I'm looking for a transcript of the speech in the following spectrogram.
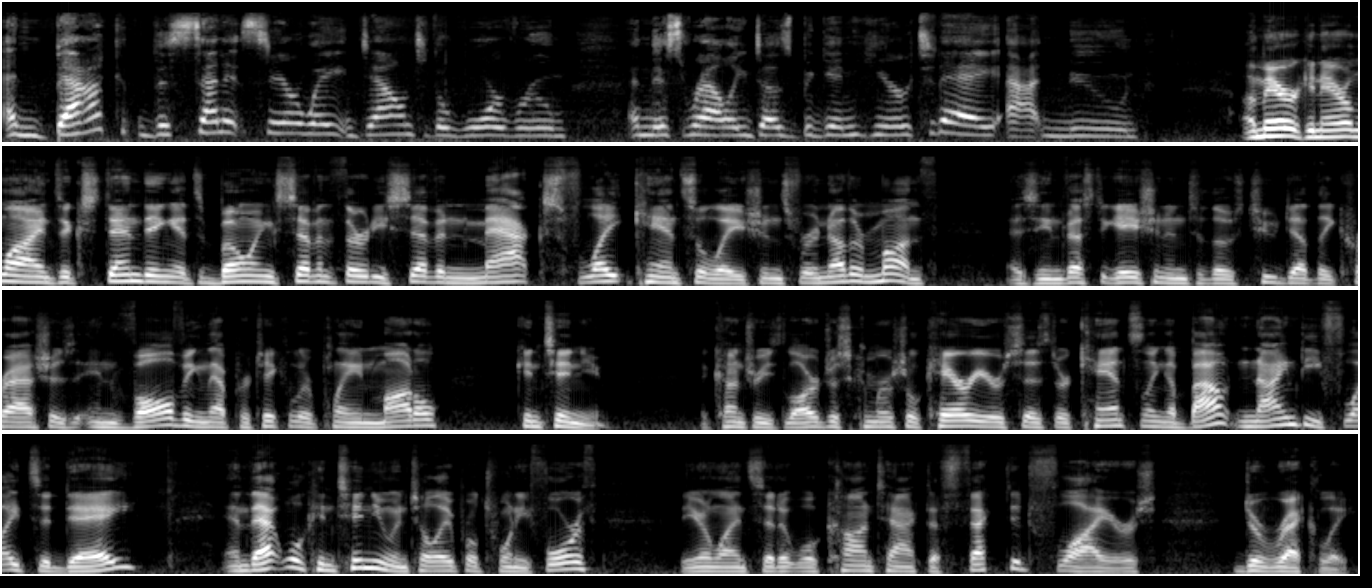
and back the Senate stairway down to the war room. And this rally does begin here today at noon. American Airlines extending its Boeing 737 MAX flight cancellations for another month as the investigation into those two deadly crashes involving that particular plane model continue. The country's largest commercial carrier says they're canceling about 90 flights a day, and that will continue until April 24th. The airline said it will contact affected flyers directly.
